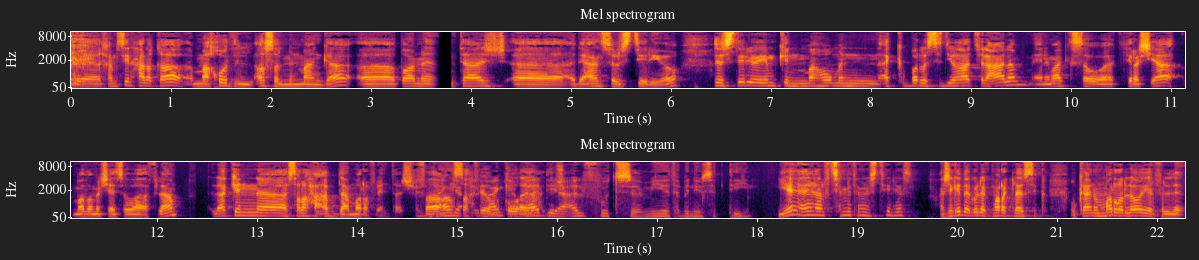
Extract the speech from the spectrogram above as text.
آه، 50 حلقة مأخوذ الأصل من مانجا. آه، طبعا من إنتاج The Answer Studio استوديو يمكن ما هو من أكبر الاستديوهات في العالم يعني ما سوى كثير أشياء معظم الأشياء سواها أفلام. لكن آه، صراحة أبدع مرة في الإنتاج. فأنصح فيه بقوة. بادية 1968 يا 1968 yes. عشان كذا أقول لك مرة كلاسيك. وكانوا مرة loyal في ال-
